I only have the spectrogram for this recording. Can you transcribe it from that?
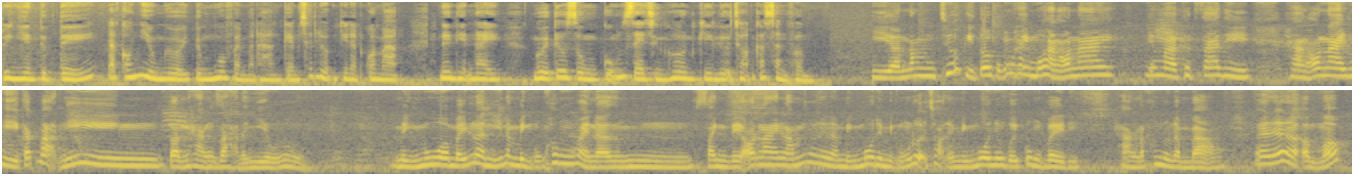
Tuy nhiên thực tế đã có nhiều người từng mua phải mặt hàng kém chất lượng khi đặt qua mạng, nên hiện nay người tiêu dùng cũng dè chừng hơn khi lựa chọn các sản phẩm. Thì à, năm trước thì tôi cũng hay mua hàng online, nhưng mà thực ra thì hàng online thì các bạn ý toàn hàng giả là nhiều rồi. Mình mua mấy lần ý là mình cũng không phải là sành về online lắm cho nên là mình mua thì mình cũng lựa chọn để mình mua nhưng cuối cùng về thì hàng nó không được đảm bảo. Thế rất là ẩm ốc.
